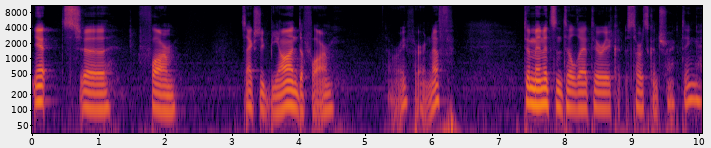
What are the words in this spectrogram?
Yeah, it's uh, farm. It's actually beyond the farm. Alright, fair enough. Two minutes until that area starts contracting.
